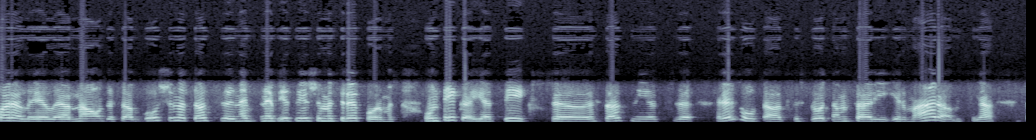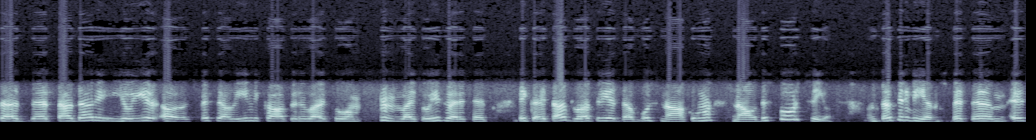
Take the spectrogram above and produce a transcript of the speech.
paralēli ar naudas apgūšanu tas ne, nepieciešamas reformas. Un tikai, ja tiks uh, sasniegts uh, rezultāts, kas, protams, arī ir mērāms, ja, tad, tad arī ir speciāli indikātori, lai to, lai to izvērtētu. Tikai tad Latvija dabūs nākuma naudas porciju. Un tas ir viens, bet um, es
